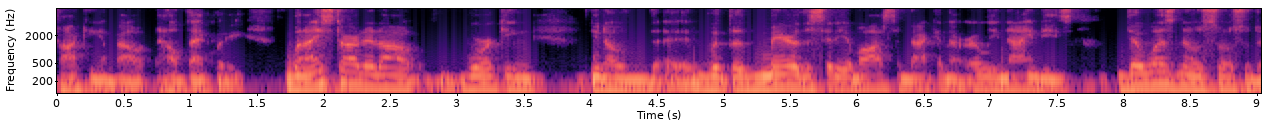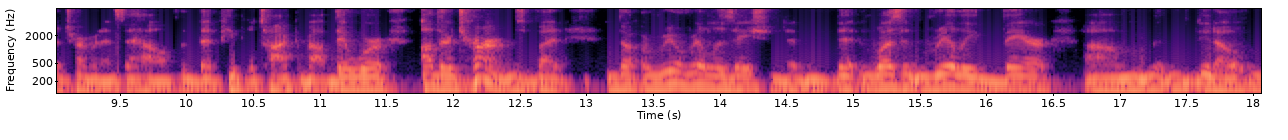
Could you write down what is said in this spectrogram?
talking about health equity. When I started out working, you know, with the mayor of the city of Boston back in the early 90s, there was no social determinants of health that people talked about. There were other terms, but the real realization that, that wasn't really there, um, you know,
